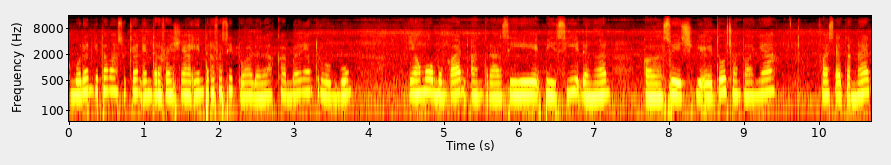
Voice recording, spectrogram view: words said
Kemudian kita masukkan interface-nya. Interface itu adalah kabel yang terhubung yang menghubungkan antara si PC dengan uh, switch yaitu contohnya fast ethernet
